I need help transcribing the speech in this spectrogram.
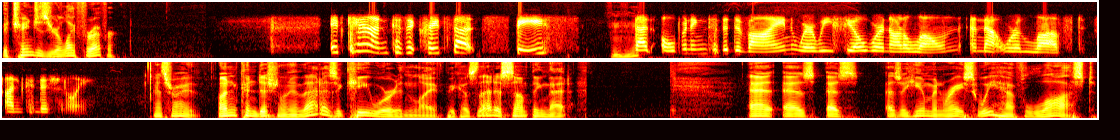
it changes your life forever. It can because it creates that space, mm-hmm. that opening to the divine where we feel we're not alone and that we're loved unconditionally. That's right. Unconditionally. And that is a key word in life because that is something that as as as, as a human race we have lost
